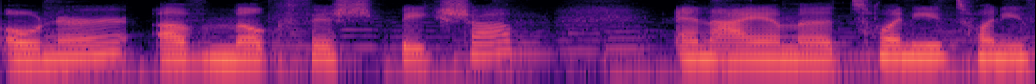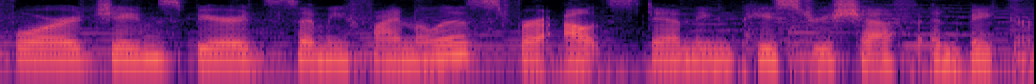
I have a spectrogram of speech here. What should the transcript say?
owner of Milkfish Bake Shop, and I am a 2024 James Beard semifinalist for Outstanding Pastry Chef and Baker.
